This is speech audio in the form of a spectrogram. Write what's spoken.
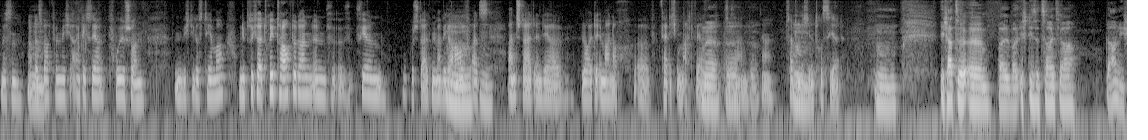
müssen. Und das mhm. war für mich eigentlich sehr früh schon ein wichtiges Thema. Und die Psychiatrie tauchte dann in vielen Gestalten immer wieder mhm. auf als mhm. Anstalt, in der Leute immer noch äh, fertig gemacht werden, ja, sozusagen. Ja, ja. das hatte mich mhm. interessiert. Ich hatte, äh, weil, weil ich diese Zeit ja gar nicht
